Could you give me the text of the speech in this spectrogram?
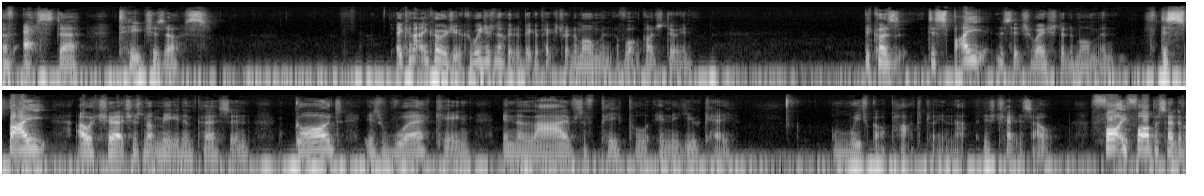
of Esther teaches us. And can I encourage you? Can we just look at the bigger picture at the moment of what God's doing? Because despite the situation at the moment, despite our churches not meeting in person, God is working in the lives of people in the UK. And we've got a part to play in that. Just check this out. 44% of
